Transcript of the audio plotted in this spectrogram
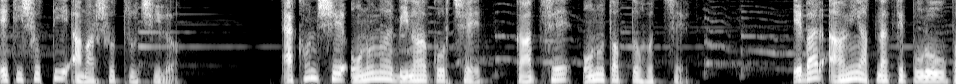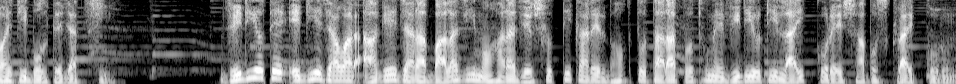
এটি সত্যি আমার শত্রু ছিল। এখন সে অনুনয় বিনয় করছে, কাঁদছে, অনুতপ্ত হচ্ছে। এবার আমি আপনাকে পুরো উপায়টি বলতে যাচ্ছি। ভিডিওতে এগিয়ে যাওয়ার আগে যারা বালাজি মহারাজের সত্যিকারের ভক্ত তারা প্রথমে ভিডিওটি লাইক করে সাবস্ক্রাইব করুন।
